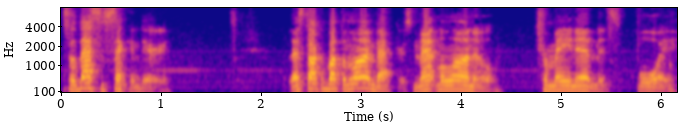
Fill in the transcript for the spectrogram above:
So that's the secondary. Let's talk about the linebackers. Matt Milano, Tremaine Edmunds. Boy.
